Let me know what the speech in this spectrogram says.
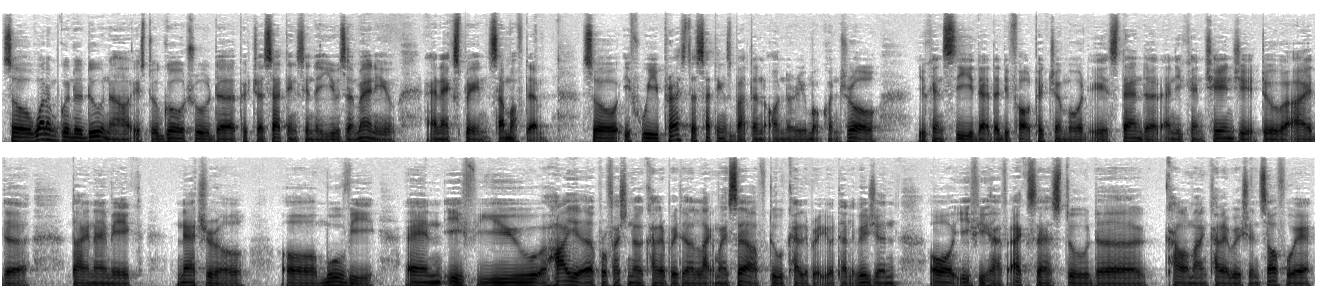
So what I'm going to do now is to go through the picture settings in the user menu and explain some of them. So if we press the settings button on the remote control, you can see that the default picture mode is standard and you can change it to either dynamic, natural, or movie. And if you hire a professional calibrator like myself to calibrate your television, or if you have access to the CalMan calibration software,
